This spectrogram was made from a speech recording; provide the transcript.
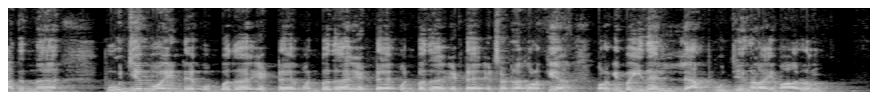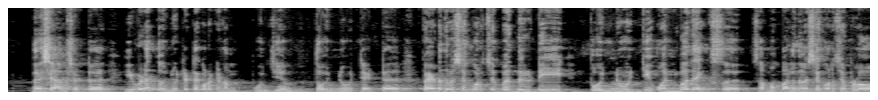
അതിന്ന് പൂജ്യം പോയിന്റ് ഒമ്പത് എട്ട് ഒൻപത് എട്ട് ഒൻപത് എട്ട് എക്സെട്ര കുറയ്ക്കുക. കുറയ്ക്കുമ്പോൾ ഇതെല്ലാം പൂജ്യങ്ങളായി മാറും. ദശാംശെട്ട്. ഇവിടെ തൊണ്ണൂറ്റെട്ട് കുറയ്ക്കണം. പൂജ്യം തൊണ്ണൂറ്റെട്ട്. ഇപ്പം ഇടതുവശം കുറച്ചപ്പോൾ എന്ത് കിട്ടി? തൊണ്ണൂറ്റി ഒൻപത് എക്സ് സമം വലതുവശം കുറച്ചപ്പോഴോ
